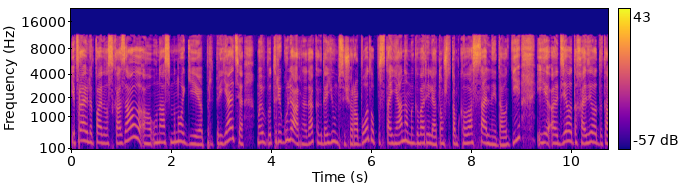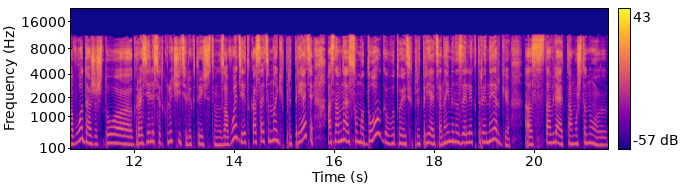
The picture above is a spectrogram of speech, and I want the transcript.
И правильно Павел сказал, э, у нас многие предприятия, мы вот регулярно, да, когда ЮМС еще работал, постоянно мы говорили о том, что там колоссальные долги, и э, дело доходило до того даже, что грозились отключить электричество на заводе. Это касается многих предприятий. Основная сумма долга вот у этих предприятий, она именно за электроэнергию э, составляет, потому что, ну,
